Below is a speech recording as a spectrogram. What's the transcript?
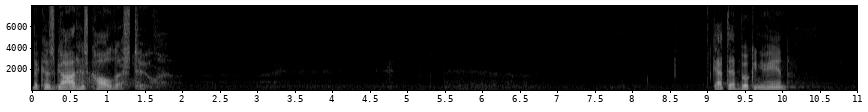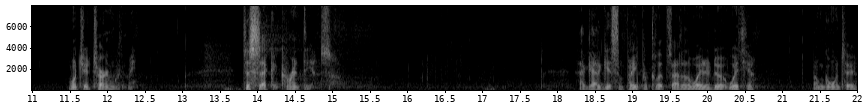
because God has called us to. Got that book in your hand? I want you to turn with me to Second Corinthians. I got to get some paper clips out of the way to do it with you. I'm going to.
